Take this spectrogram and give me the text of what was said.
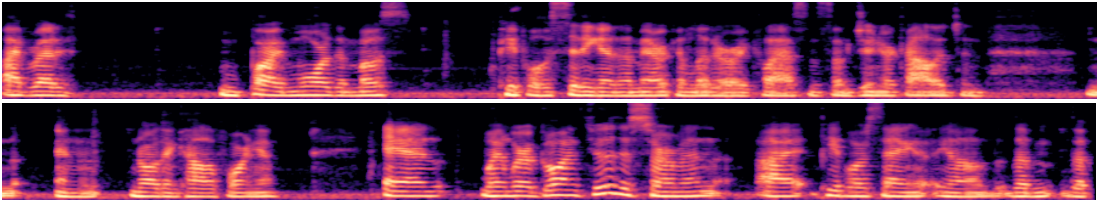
I've read probably more than most people sitting in an American literary class in some junior college and in Northern California. And when we're going through the sermon, I people are saying, you know, the the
